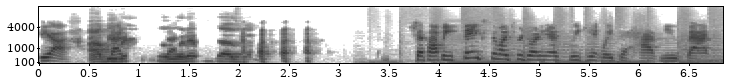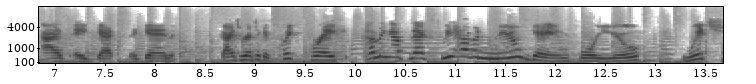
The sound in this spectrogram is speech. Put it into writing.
Yeah. I'll be That's- ready for whatever you guys want. Chef Hoppie, thanks so much for joining us. We can't wait to have you back as a guest again. Guys, we're going to take a quick break. Coming up next, we have a new game for you. Which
